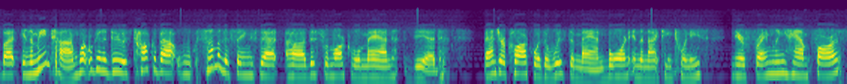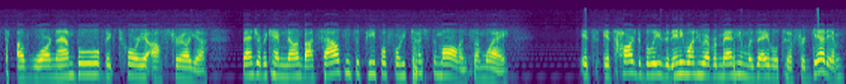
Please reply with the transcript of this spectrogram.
But in the meantime, what we're going to do is talk about some of the things that uh, this remarkable man did. Banjo Clark was a wisdom man born in the 1920s near Framlingham Forest of Warrnambool, Victoria, Australia. Banjo became known by thousands of people for he touched them all in some way it's it's hard to believe that anyone who ever met him was able to forget him,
